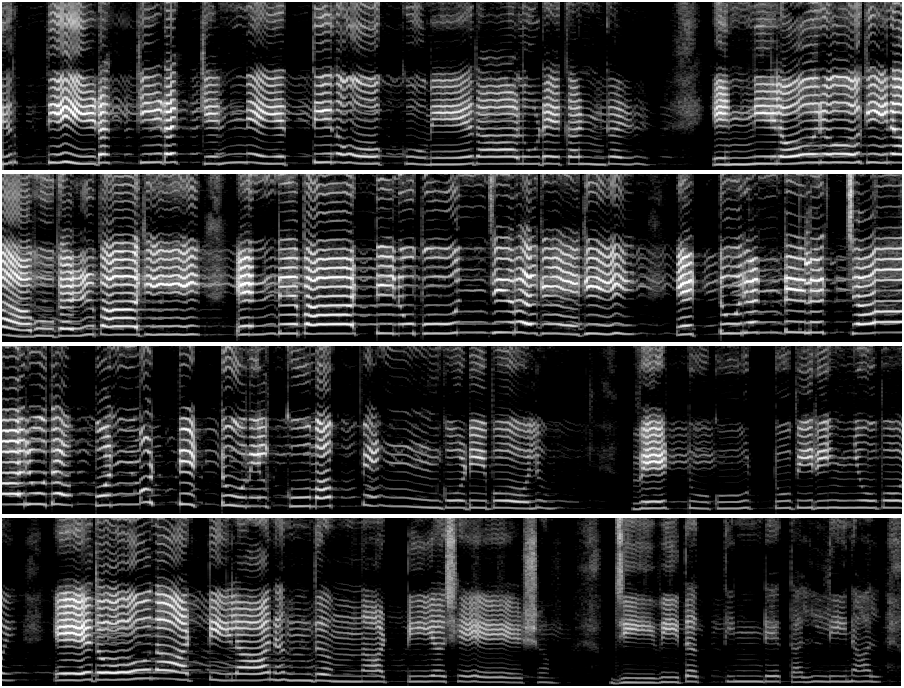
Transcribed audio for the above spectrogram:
നിർത്തിയിടക്കിടക്കെന്നെ എത്തി നോക്കുമേതാളുടെ കൺകൾ. എന്നിലോരോ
